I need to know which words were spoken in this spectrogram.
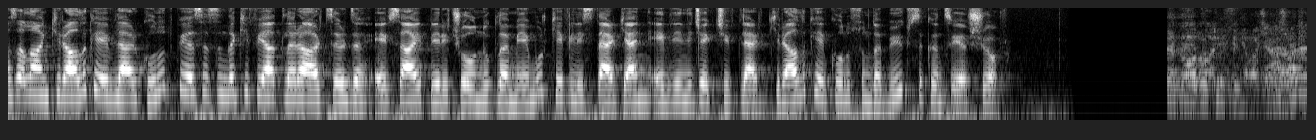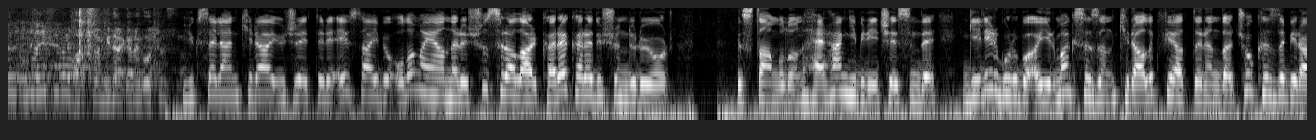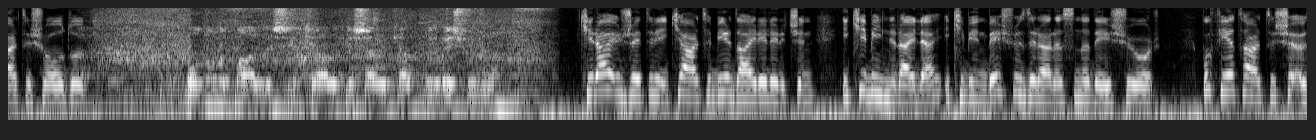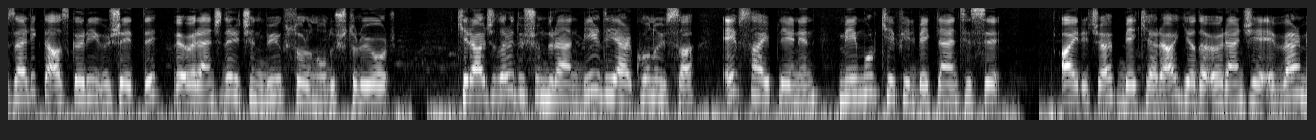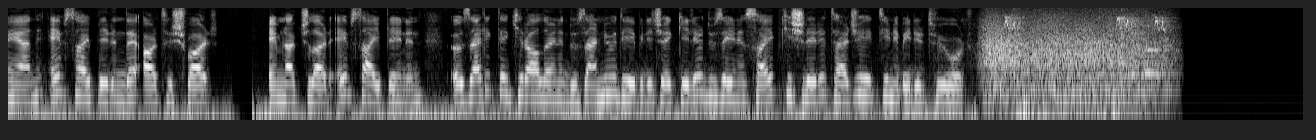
Azalan kiralık evler konut piyasasındaki fiyatları artırdı. Ev sahipleri çoğunlukla memur kefil isterken evlenecek çiftler kiralık ev konusunda büyük sıkıntı yaşıyor. Yükselen kira ücretleri ev sahibi olamayanları şu sıralar kara kara düşündürüyor. İstanbul'un herhangi bir ilçesinde gelir grubu ayırmaksızın kiralık fiyatlarında çok hızlı bir artış oldu. Bodrumluk Mahallesi kiralık eşya ve kağıt 5000 lira. Kira ücretleri 2 artı 1 daireler için 2000 lirayla 2500 lira arasında değişiyor. Bu fiyat artışı özellikle asgari ücretli ve öğrenciler için büyük sorun oluşturuyor. Kiracıları düşündüren bir diğer konuysa ev sahiplerinin memur kefil beklentisi. Ayrıca bekara ya da öğrenciye ev vermeyen ev sahiplerinde artış var. Emlakçılar ev sahiplerinin özellikle kiralarını düzenli ödeyebilecek gelir düzeyine sahip kişileri tercih ettiğini belirtiyor.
